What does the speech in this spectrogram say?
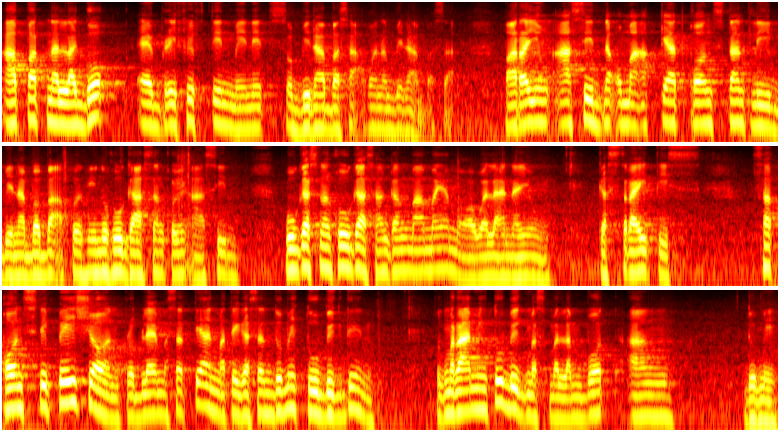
apat na lagok every 15 minutes. So, binabasa ako ng binabasa. Para yung acid na umaakyat constantly, binababa ako, hinuhugasan ko yung acid. Hugas ng hugas hanggang mamaya mawawala na yung gastritis. Sa constipation, problema sa tiyan, matigas ang dumi, tubig din. Pag maraming tubig, mas malambot ang dumi.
